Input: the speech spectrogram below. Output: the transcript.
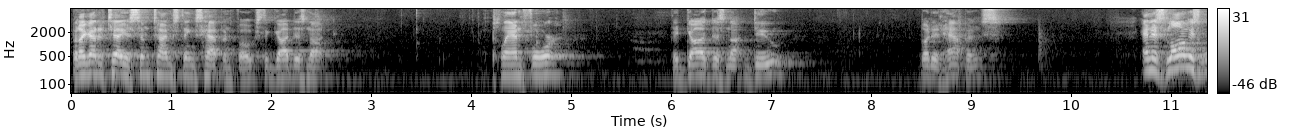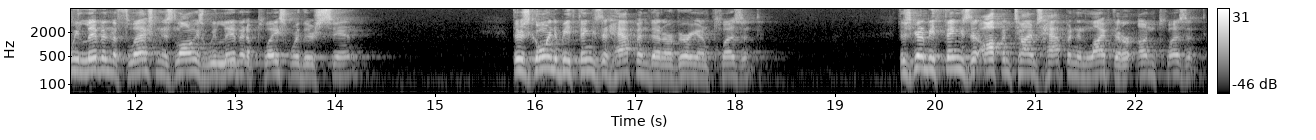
But I got to tell you, sometimes things happen, folks, that God does not plan for, that God does not do, but it happens. And as long as we live in the flesh and as long as we live in a place where there's sin, there's going to be things that happen that are very unpleasant. There's going to be things that oftentimes happen in life that are unpleasant.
